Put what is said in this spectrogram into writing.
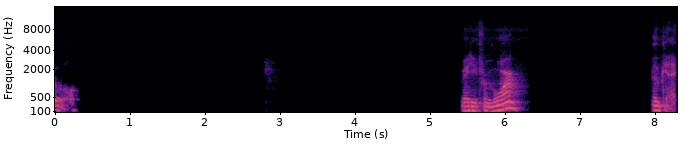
cool. Ready for more? Okay.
